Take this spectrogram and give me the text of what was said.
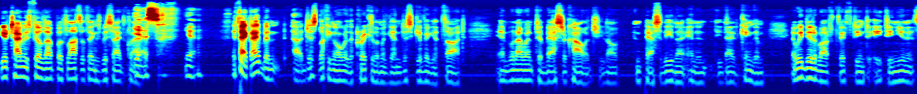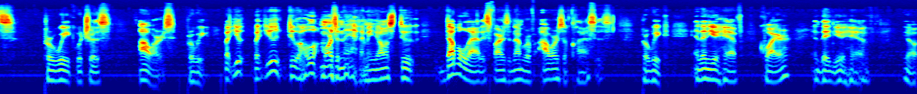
your time is filled up with lots of things besides class. Yes, yeah, In fact, I've been uh, just looking over the curriculum again, just giving it thought. And when I went to Ambassador College, you know, in Pasadena and in the United Kingdom, and we did about 15 to 18 units per week, which was hours per week. But you, but you do a whole lot more than that. I mean, you almost do double that as far as the number of hours of classes per week. And then you have choir, and then you have, you know,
